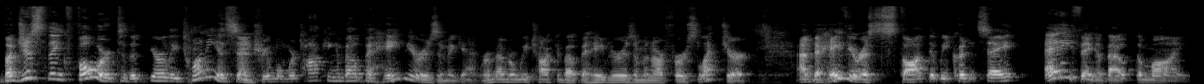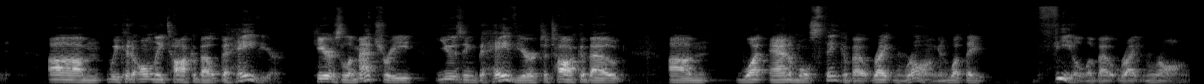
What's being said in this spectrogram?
but just think forward to the early 20th century when we're talking about behaviorism again. Remember, we talked about behaviorism in our first lecture, and behaviorists thought that we couldn't say anything about the mind. Um, we could only talk about behavior. Here's La Mettrie using behavior to talk about um, what animals think about right and wrong and what they feel about right and wrong,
